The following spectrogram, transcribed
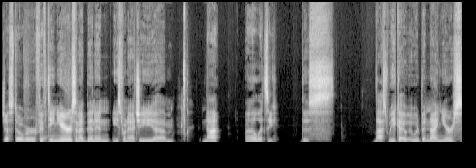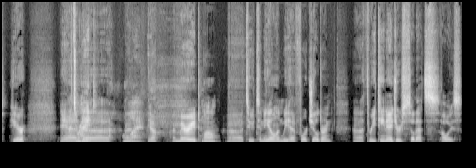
just over 15 years, and I've been in East Wenatchee. Um, not uh, let's see, this last week I, it would have been nine years here. And, That's right. Uh, oh my. yeah, I'm married. Wow. Uh, to Tennille, and we have four children, uh, three teenagers. So that's always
